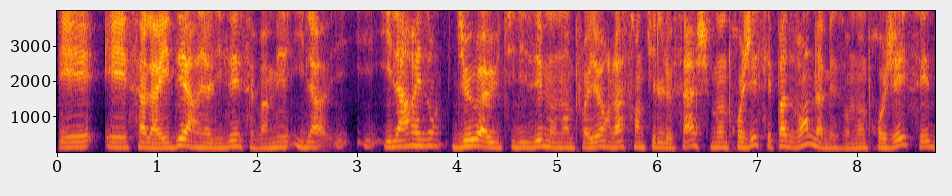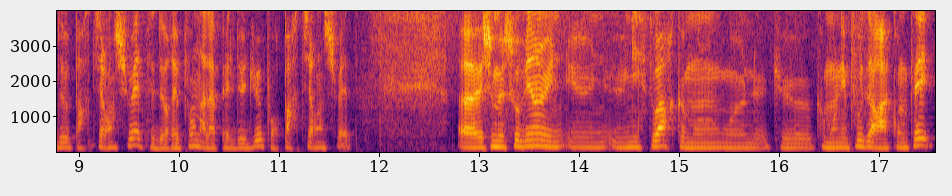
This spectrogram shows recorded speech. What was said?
et, ça l'a aidé à réaliser, ça va, mais il a, il, a raison. Dieu a utilisé mon employeur là sans qu'il le sache. Mon projet, c'est pas de vendre la maison. Mon projet, c'est de partir en Suède, c'est de répondre à l'appel de Dieu pour partir en Suède. Euh, je me souviens une, histoire que mon, épouse a racontée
